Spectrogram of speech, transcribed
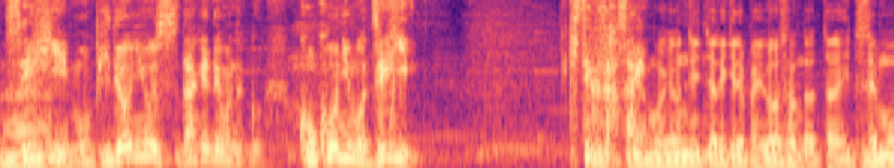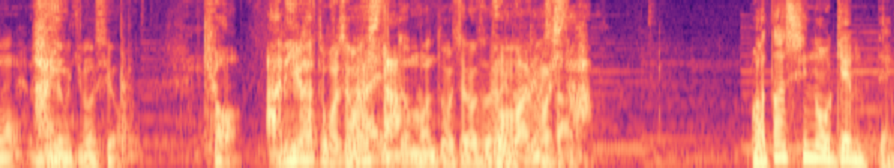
ぜひもうビデオニュースだけではなくここにもぜひ来てください。もう呼んでいただければ洋さんだったらいつでもいつでも来ますよ。今日ありがとうございました。はいどうもどうもありがとうございまた。私の原点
